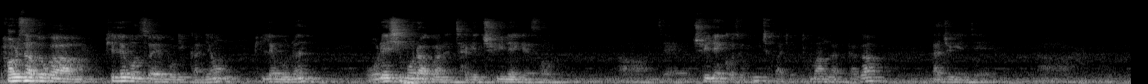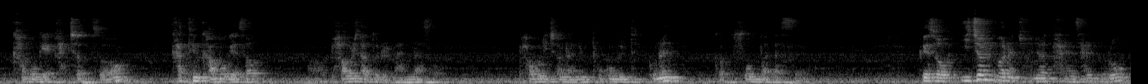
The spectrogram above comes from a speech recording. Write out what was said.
바울 사도가 빌레몬서에 보니까요. 빌레몬은 오네시모라고 하는 자기 주인에게서 어, 이제 주인의 것을 훔쳐가지고 도망갔다가 나중에 이제 아, 감옥에 갇혔어. 같은 감옥에서 어, 바울 사도를 만나서 바울이 전하는 복음을 듣고는 그 구원받았어요. 그래서 이전과는 전혀 다른 삶으로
